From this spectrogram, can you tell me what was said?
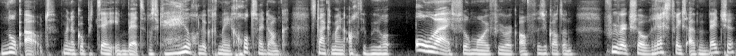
Knock-out. Met een kopje thee in bed. Was ik heel gelukkig mee. Godzijdank staken mijn achterburen onwijs veel mooi vuurwerk af. Dus ik had een vuurwerkshow rechtstreeks uit mijn bedje.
